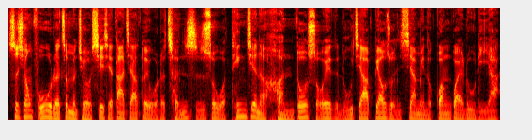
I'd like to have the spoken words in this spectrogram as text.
师兄服务了这么久，谢谢大家对我的诚实，所以我听见了很多所谓的儒家标准下面的光怪陆离啊。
